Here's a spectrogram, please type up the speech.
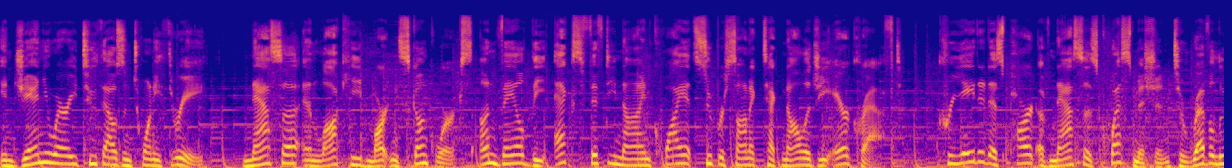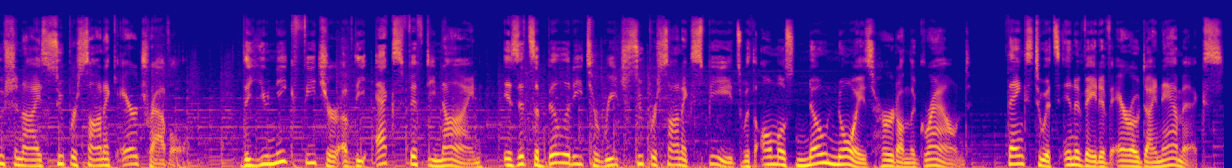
In January 2023, NASA and Lockheed Martin Skunk Works unveiled the X-59 Quiet Supersonic Technology aircraft, created as part of NASA's Quesst mission to revolutionize supersonic air travel. The unique feature of the X-59 is its ability to reach supersonic speeds with almost no noise heard on the ground, thanks to its innovative aerodynamics.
